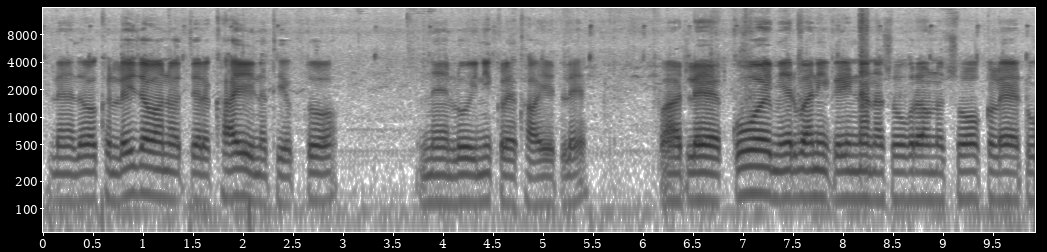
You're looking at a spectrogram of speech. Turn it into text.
એટલે એને દવાખાને લઈ જવાનો. અત્યારે ખાઈ નથી શકતો ને લોહી નીકળે ખાય એટલે. પણ એટલે કોઈ મહેરબાની કરી નાના છોકરાઓને ચોકલેટો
